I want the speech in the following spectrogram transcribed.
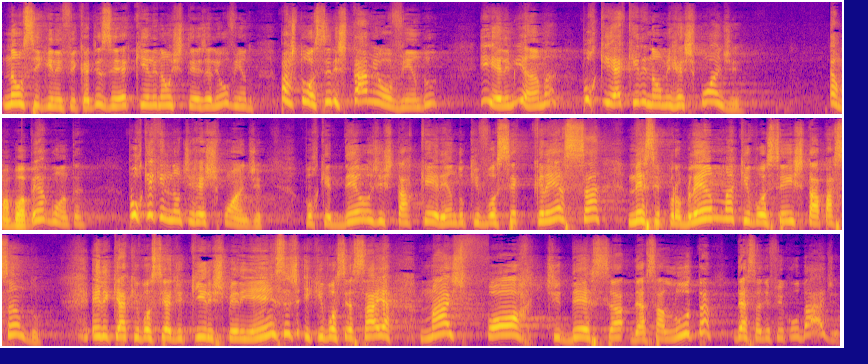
não significa dizer que ele não esteja lhe ouvindo. Pastor, se ele está me ouvindo e ele me ama, por que é que ele não me responde? É uma boa pergunta. Por que, que ele não te responde? Porque Deus está querendo que você cresça nesse problema que você está passando. Ele quer que você adquira experiências e que você saia mais forte dessa, dessa luta, dessa dificuldade.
